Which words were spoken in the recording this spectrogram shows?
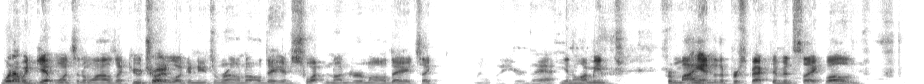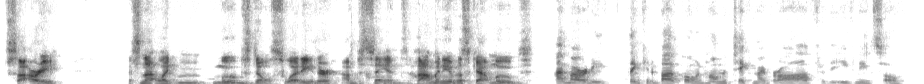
what I would get once in a while is like, you try lugging these around all day and sweating under them all day. It's like, I hear that. You know, I mean, from my end of the perspective, it's like, well, sorry. It's not like moobs don't sweat either. I'm just saying, how many of us got moobs? I'm already thinking about going home and taking my bra off for the evening. So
